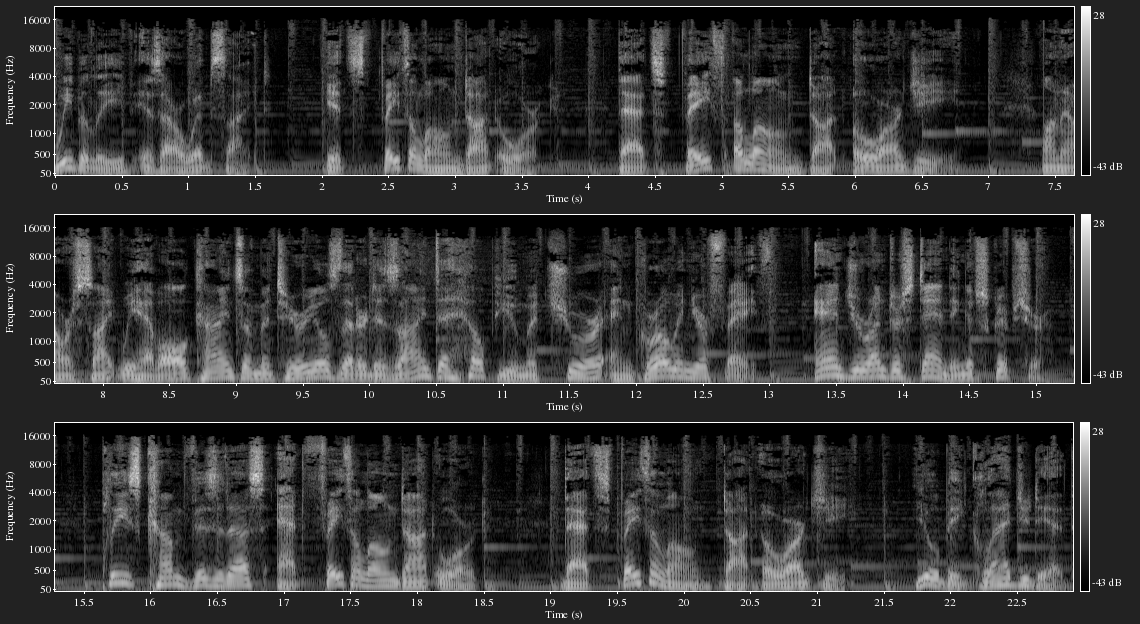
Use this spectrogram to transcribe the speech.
we believe, is our website. It's faithalone.org. That's faithalone.org. On our site, we have all kinds of materials that are designed to help you mature and grow in your faith and your understanding of Scripture please come visit us at faithalone.org. That's faithalone.org. You'll be glad you did.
